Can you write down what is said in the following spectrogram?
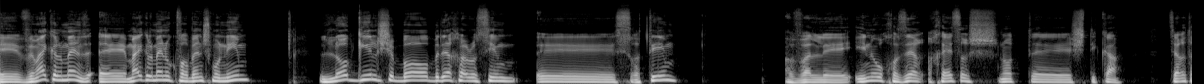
ומייקל מן, מייקל מן הוא כבר בן 80, לא גיל שבו בדרך כלל עושים סרטים, אבל הנה הוא חוזר אחרי עשר שנות שתיקה. סרט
